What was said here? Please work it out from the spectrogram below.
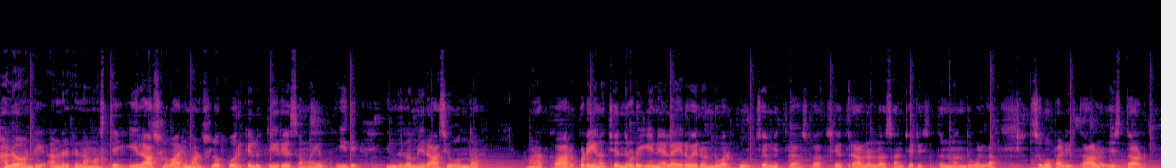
హలో అండి అందరికీ నమస్తే. ఈ రాసుల వారి మనసులో కోరికలు తీరే సమయం ఇదే. ఇందులో మీ రాశి ఉందా? మన కారకుడైన చంద్రుడు ఈ నెల ఇరవై రెండు వరకు ఉచ్చమిత్ర స్వక్షేత్రాలలో సంచరిస్తున్నందువల్ల శుభ ఫలితాలు ఇస్తాడు.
